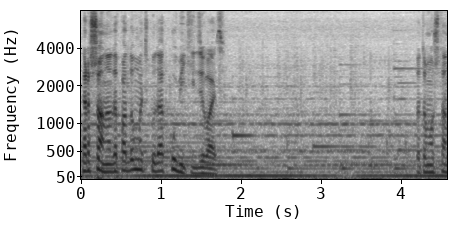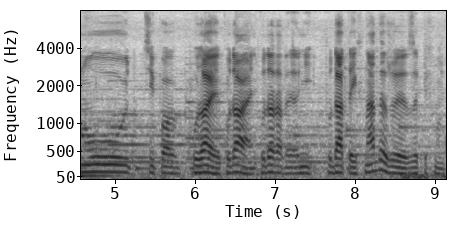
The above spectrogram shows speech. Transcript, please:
Хорошо, надо подумать, куда кубики девать. Потому что, ну, типа, куда, куда, куда-то куда-то их надо же запихнуть.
